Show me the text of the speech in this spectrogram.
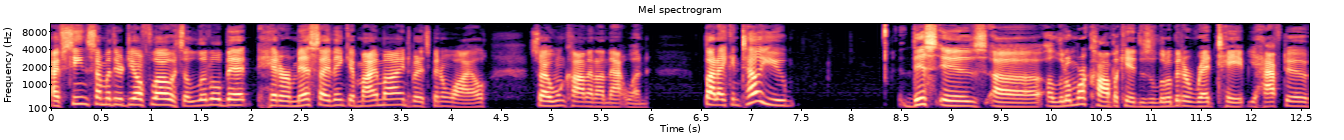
I've seen some of their deal flow. It's a little bit hit or miss, I think, in my mind, but it's been a while. So I won't comment on that one. But I can tell you this is uh, a little more complicated. There's a little bit of red tape. You have to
